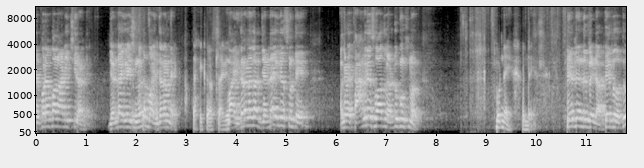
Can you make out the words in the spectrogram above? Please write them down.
రెపరెపాలు ఆడిచ్చిరంటే జెండా ఎగిరేసిందంటే మా ఇందరన్నే. మా ఇందరన్న గారు జెండా ఎగిరేస్తుంటే అక్కడ కాంగ్రెస్ వాదులు అడ్డుకుంటున్నారు. ఉన్నాయి ఉన్నాయి పేర్లు ఎందుకు లేండి ఆ పేర్లు వద్దు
